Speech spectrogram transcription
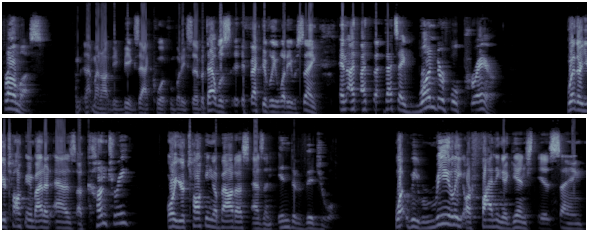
from us. I mean, that might not be the exact quote from what he said, but that was effectively what he was saying. And I, I, that's a wonderful prayer. Whether you're talking about it as a country or you're talking about us as an individual. What we really are fighting against is saying,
